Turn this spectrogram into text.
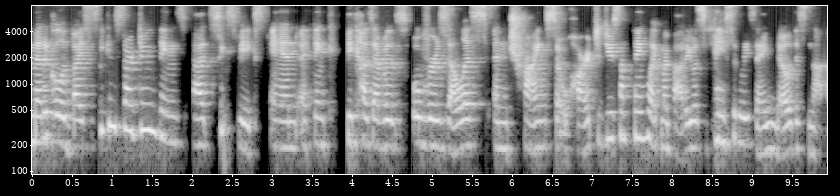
medical advice is you can start doing things at six weeks. And I think because I was overzealous and trying so hard to do something, like my body was basically saying, no, this is not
